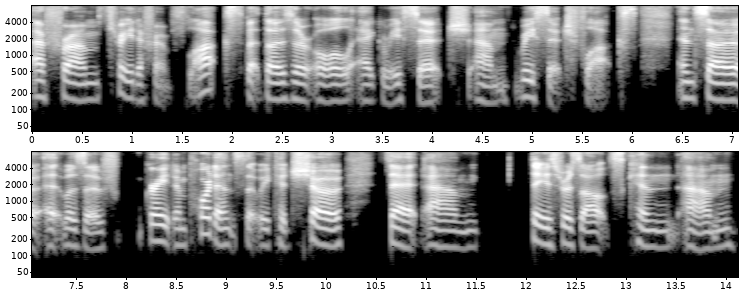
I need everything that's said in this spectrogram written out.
are from three different flocks, but those are all AgResearch um, research flocks. And so it was of great importance that we could show that um, these results can um,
